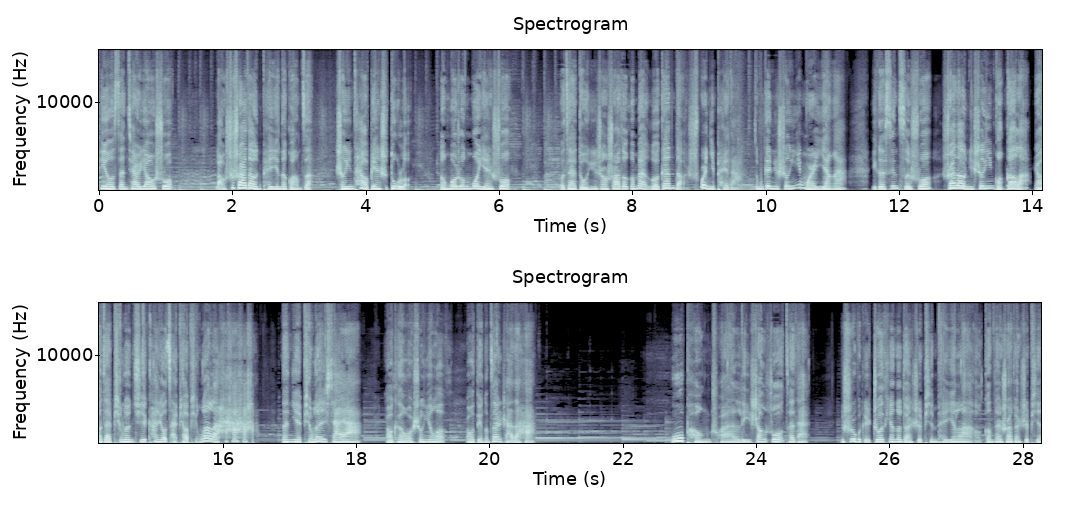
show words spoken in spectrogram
听友三七二幺说，老是刷到你配音的广子，声音太有辨识度了。冷漠中的莫言说，我在抖音上刷到个卖鹅肝的，是不是你配的？怎么跟你声音一模一样啊？一个新词说，刷到你声音广告了，然后在评论区看有彩票评论了，哈哈哈哈。那你也评论一下呀，然后看我声音了，然后点个赞啥的哈。乌篷船离殇说，彩彩。你是不是给遮天的短视频配音啦？刚才刷短视频，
